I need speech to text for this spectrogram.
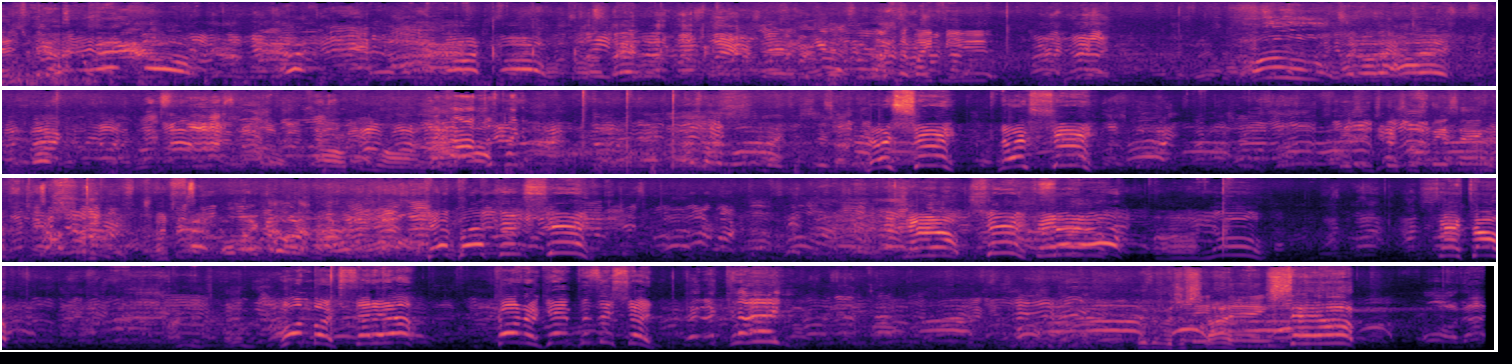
Get into the. Wait for you. No shit! No shit! Spacing, spacing, spacing. Oh my god. Up! Sheep! Set up! Oh no! Set up! One box, set it up! Connor, get in position! Get the king! Look at them just standing. Set up!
